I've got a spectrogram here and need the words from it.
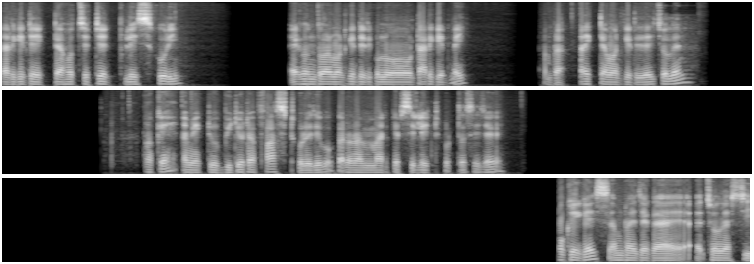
টার্গেটে একটা হচ্ছে ট্রেড প্লেস করি। এখন তো আর মার্কেটের কোনো টার্গেট নাই। আমরা আরেকটা মার্কেটে যাই, চলেন। ওকে আমি একটু ভিডিওটা ফাস্ট করে দেবো, কারণ আমি মার্কেট সিলেক্ট করতেছি এই জায়গায়। ওকে গাইস আমরা এই জায়গায় চলে আসছি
